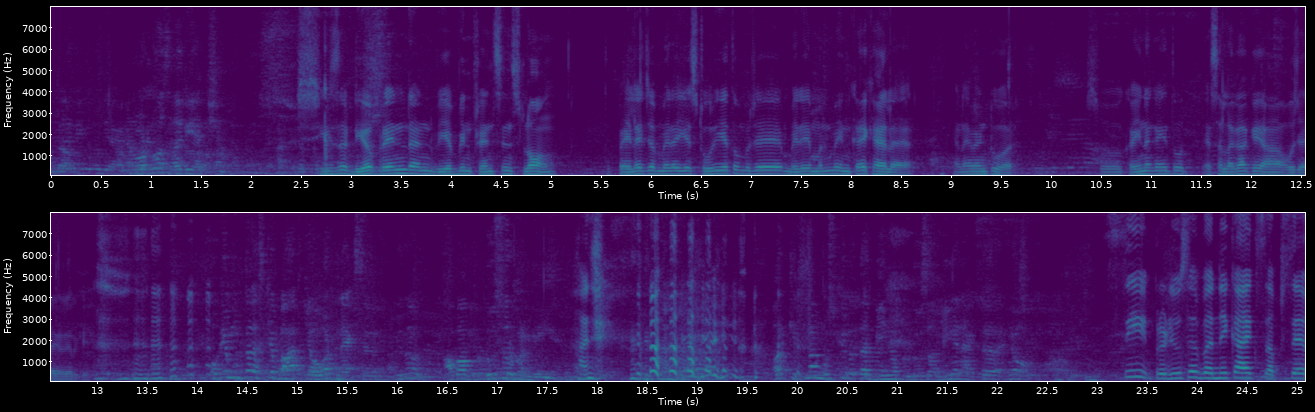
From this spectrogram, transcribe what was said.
the the was her reaction she is a dear friend and we have been friends since long तो पहले जब मेरा ये स्टोरी है तो मुझे मेरे मन में इनका ही ख्याल आया and I went to her so कहीं ना कहीं तो ऐसा लगा कि हाँ हो जाएगा करके। ओके मुग्धा इसके बाद क्या व्हाट नेक्स्ट यू नो अब आप प्रोड्यूसर बन गई हैं। हाँ जी। और कितना मुश्किल होता है being a producer being an actor you know see producer बनने का एक सबसे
